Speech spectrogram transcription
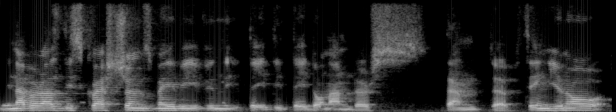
they never ask these questions. Maybe even if they did, they don't understand the thing, you know.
